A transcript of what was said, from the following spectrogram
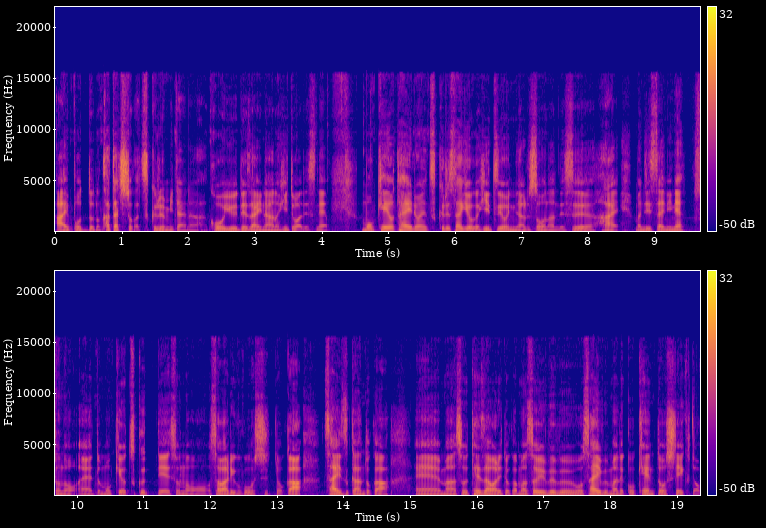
iPod の形とか作るみたいな、こういうデザイナーの人はですね、模型を大量に作る作業が必要になるそうなんです。はい。まあ、実際にね、その、えーと、模型を作って、その触り心地とか、サイズ感とか、えー、まあそういう手触りとか、まあそういう部分を細部までこう検討していくと。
